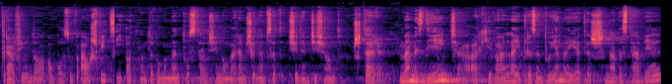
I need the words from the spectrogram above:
trafił do obozu w Auschwitz i od tamtego momentu stał się numerem 774. Mamy zdjęcia archiwalne i prezentujemy je też na wystawie,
